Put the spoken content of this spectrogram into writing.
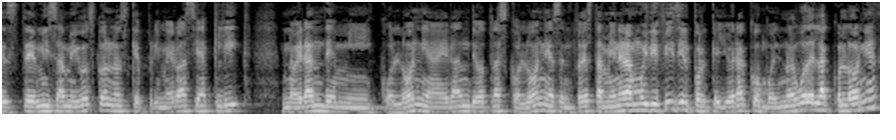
Este, mis amigos con los que primero hacía clic, no eran de mi colonia, eran de otras colonias, entonces también era muy difícil porque yo era como el nuevo de la colonia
